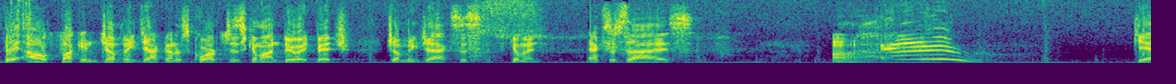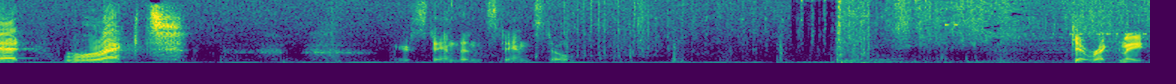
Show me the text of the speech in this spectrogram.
Bi- oh, fucking jumping jack on his corpses. Come on, do it, bitch. Jumping jacks. Come in. Exercise. Ugh. Ow! Get wrecked. You're standing, stand still. Get wrecked, mate.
